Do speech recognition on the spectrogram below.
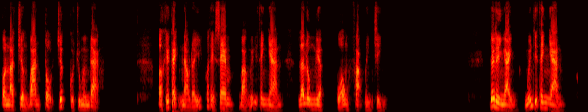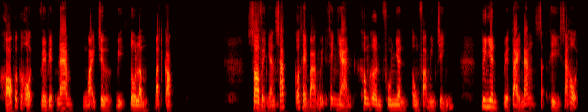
còn là trưởng ban tổ chức của Trung ương Đảng. Ở khía cạnh nào đấy có thể xem bà Nguyễn Thị Thanh Nhàn là đồng nghiệp của ông Phạm Minh Chính. Đây là hình ảnh Nguyễn Thị Thanh Nhàn khó có cơ hội về Việt Nam ngoại trừ bị Tô Lâm bắt cóc. So về nhan sắc, có thể bà Nguyễn Thị Thanh Nhàn không hơn phu nhân ông Phạm Minh Chính. Tuy nhiên, về tài năng thì xã hội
